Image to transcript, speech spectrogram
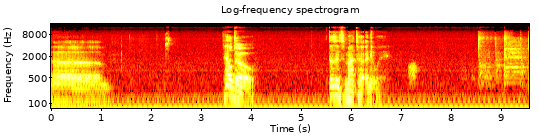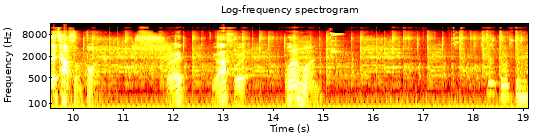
Um, hell no. Doesn't matter anyway. Let's have some fun. Alright, you asked for it. One on one. Dun, dun, dun,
